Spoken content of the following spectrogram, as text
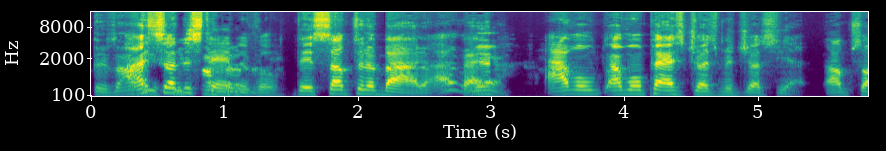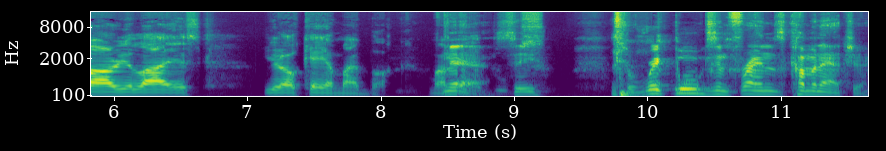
there's that's understandable. Something... There's something about it. All right, yeah. I won't, I won't pass judgment just yet. I'm sorry, Elias. You're okay in my book. My yeah, see, so Rick Boogs and friends coming at you.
